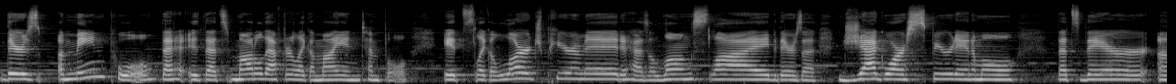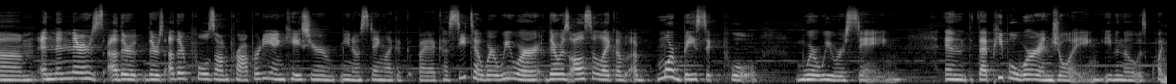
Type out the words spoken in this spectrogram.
there's a main pool that is that's modeled after like a Mayan temple. It's like a large pyramid. It has a long slide. There's a jaguar spirit animal that's there, um, and then there's other there's other pools on property. In case you're you know staying like a, by a casita where we were, there was also like a, a more basic pool where we were staying, and that people were enjoying, even though it was quite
